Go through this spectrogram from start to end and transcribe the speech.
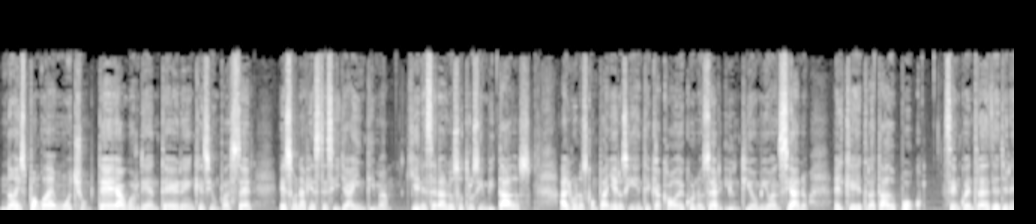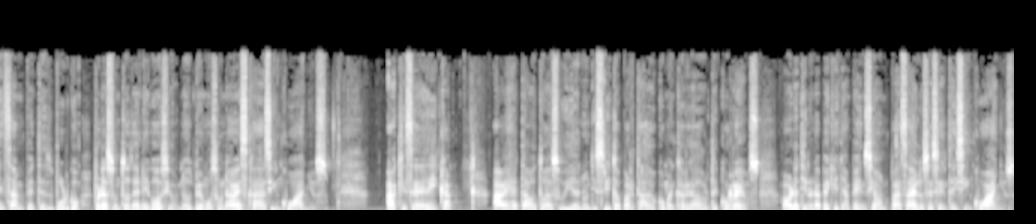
No dispongo de mucho, té, aguardiente, erenques y un pastel. Es una fiestecilla íntima. ¿Quiénes serán los otros invitados? Algunos compañeros y gente que acabo de conocer y un tío mío anciano, el que he tratado poco. Se encuentra desde ayer en San Petersburgo por asuntos de negocio. Nos vemos una vez cada cinco años. ¿A qué se dedica? Ha vegetado toda su vida en un distrito apartado como encargador de correos. Ahora tiene una pequeña pensión, pasa de los 65 años.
